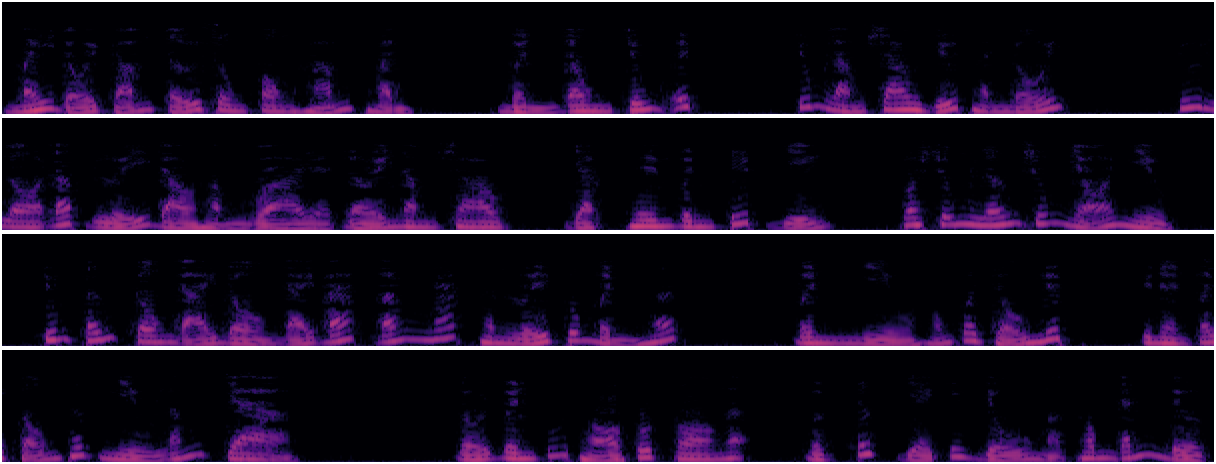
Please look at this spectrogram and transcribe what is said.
Mấy đội cảm tử xung phong hãm thành, mình đông chúng ít, chúng làm sao giữ thành nổi, cứ lo đắp lũy đào hầm hoài đợi năm sau, giặt thêm binh tiếp diện, có súng lớn súng nhỏ nhiều, chúng tấn công đại đồn đại bác bắn nát thành lũy của mình hết. Binh nhiều không có chỗ nứt, cho nên phải tổn thất nhiều lắm cha đội binh phú thọ của con á, bực tức về cái vụ mà không đánh được,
